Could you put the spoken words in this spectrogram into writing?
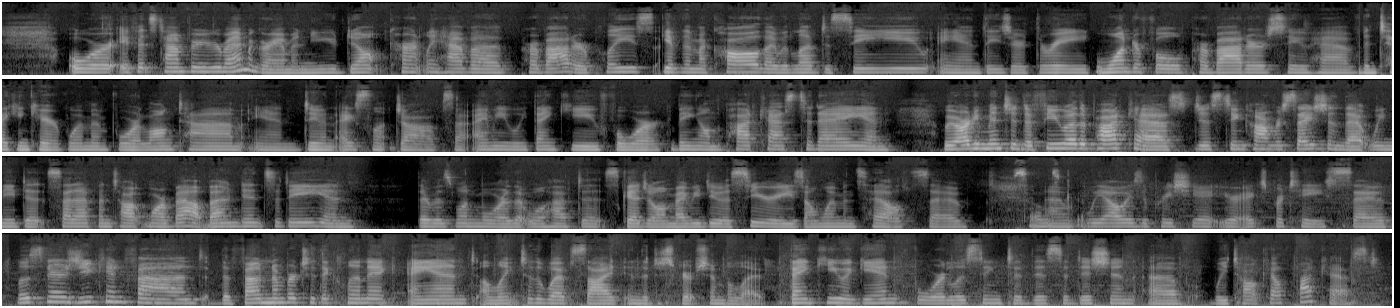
Or if it's time for your mammogram and you don't currently have a provider, please give them a call. They would love to see you. And these are three wonderful providers who have been taking care of women for a long time and do an excellent job. So, Amy, we thank you for being on the podcast today. And we already mentioned a few other podcasts just in conversation that we need to set up and talk more about bone density and there was one more that we'll have to schedule and maybe do a series on women's health. So um, we always appreciate your expertise. So, listeners, you can find the phone number to the clinic and a link to the website in the description below. Thank you again for listening to this edition of We Talk Health podcast.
